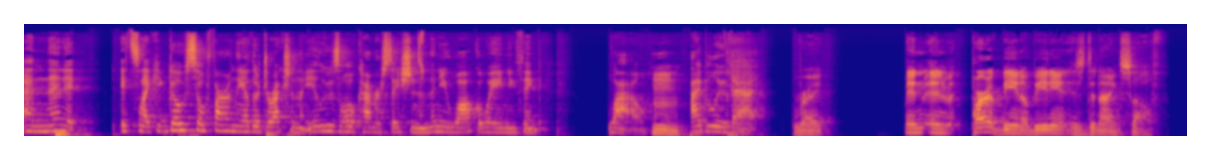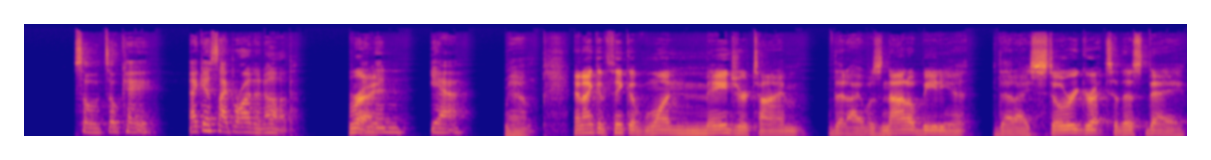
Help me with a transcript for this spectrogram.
And then it it's like it goes so far in the other direction that you lose the whole conversation and then you walk away and you think wow Hmm. i believe that Right. And and part of being obedient is denying self. so it's okay i guess i brought it up Right. and then yeah Yeah. And I can think of one major time that I was not obedient that I still regret to this day.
